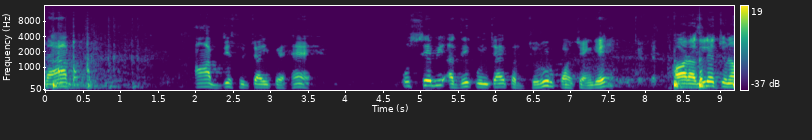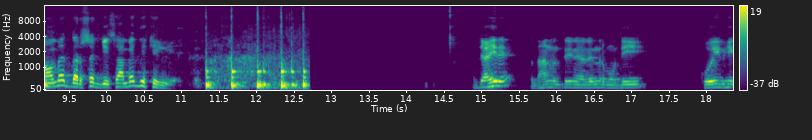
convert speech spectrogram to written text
और आप आप जिस ऊंचाई पे हैं, उससे भी अधिक ऊंचाई पर ज़रूर पहुँचेंगे और अगले चुनाव में दर्शक दिशा में दिखेंगे। ज़ाहिर है, प्रधानमंत्री नरेंद्र मोदी कोई भी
